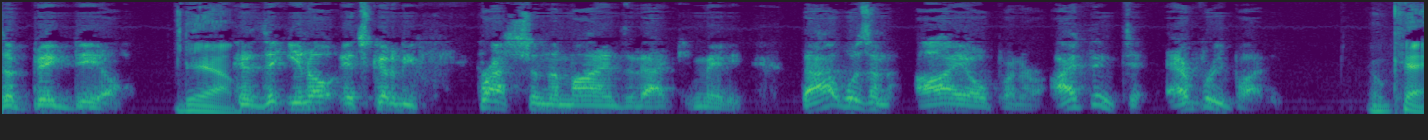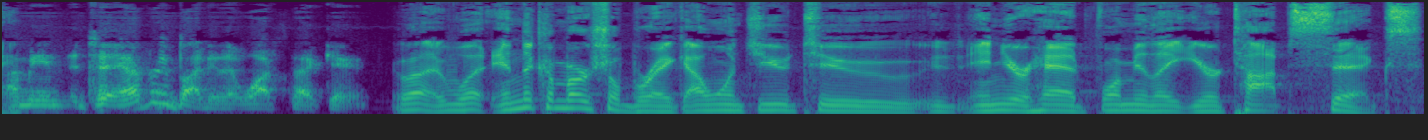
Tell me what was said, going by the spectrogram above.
a big deal. Yeah. Because, you know, it's going to be fresh in the minds of that committee. That was an eye opener, I think, to everybody. Okay. I mean, to everybody that watched that game. Well, in the commercial break, I want you to, in your head, formulate your top six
